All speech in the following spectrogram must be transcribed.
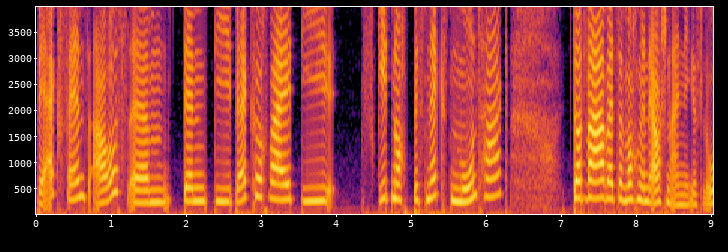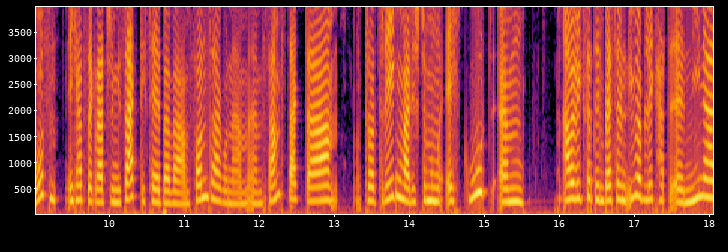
Bergfans aus, ähm, denn die Bergkirchweih, die geht noch bis nächsten Montag. Dort war aber jetzt am Wochenende auch schon einiges los. Ich habe es ja gerade schon gesagt, ich selber war am Sonntag und am ähm, Samstag da. Trotz Regen war die Stimmung echt gut. Ähm, aber wie gesagt, den besseren Überblick hat äh, Nina,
